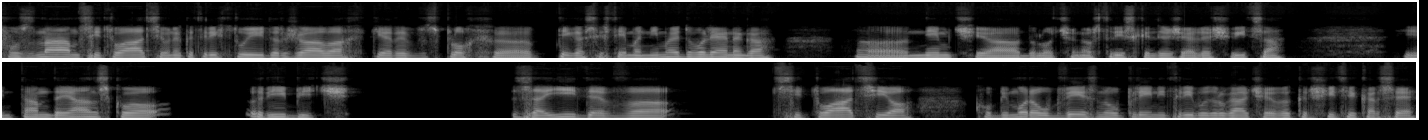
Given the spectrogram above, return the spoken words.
poznam situacijo v nekaterih tujih državah, kjer sploh uh, tega sistema nimajo dovoljenega, uh, Nemčija, določene avstrijske države, Švica. In tam dejansko ribič zaide v situacijo, ko bi moral obvezno upleniti ribo, drugače v kršitvi, kar se,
